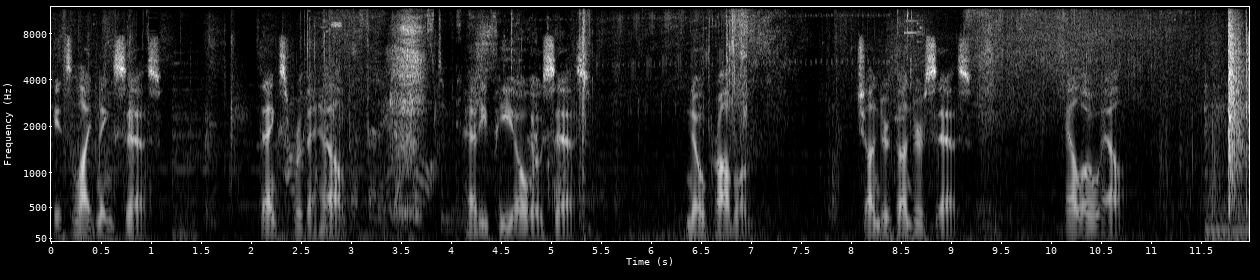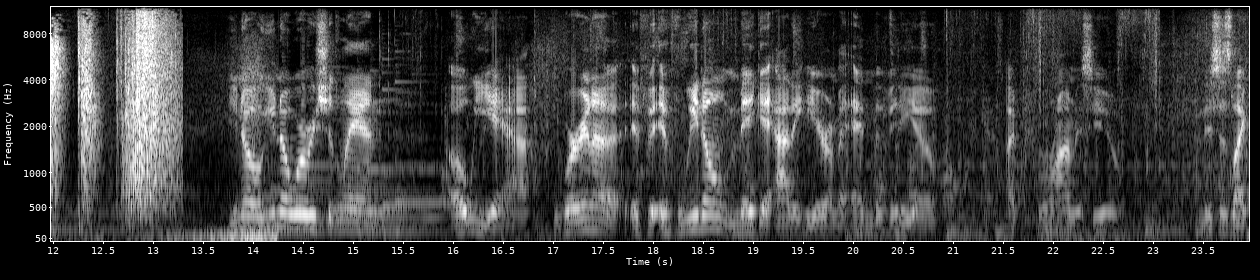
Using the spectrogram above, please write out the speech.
It's Lightning says. Thanks for the help. Petty POO says. No problem. Chunder Thunder says. LOL. You know, you know where we should land. Oh yeah, we're gonna. If if we don't make it out of here, I'm gonna end the video. I promise you. This is like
